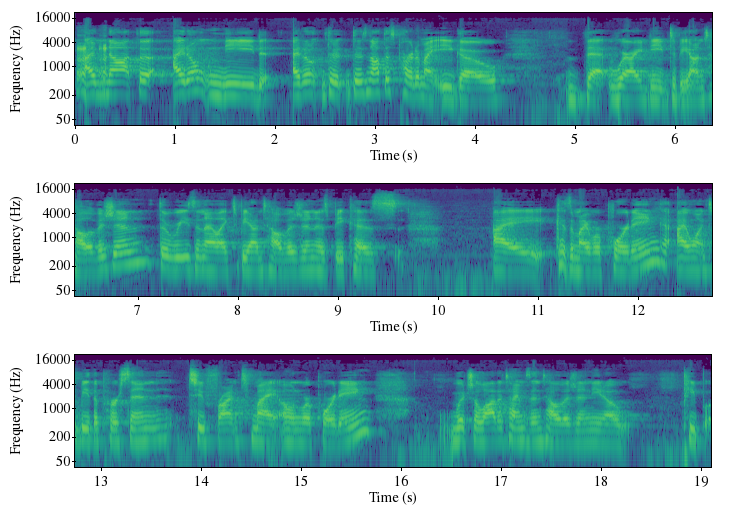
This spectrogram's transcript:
I'm not the, I don't need, I don't, there, there's not this part of my ego that where I need to be on television. The reason I like to be on television is because I, because of my reporting, I want to be the person to front my own reporting, which a lot of times in television, you know, people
